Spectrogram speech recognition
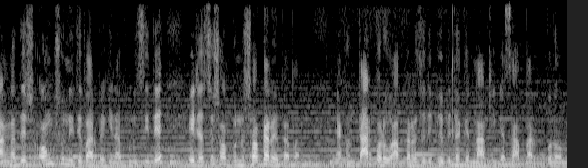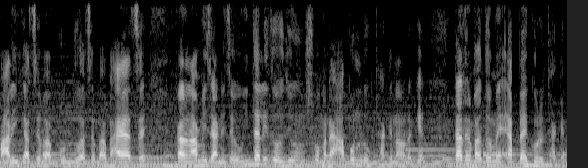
বাংলাদেশ অংশ নিতে পারবে কিনা ফুলসিতে এটা হচ্ছে সম্পূর্ণ সরকারের ব্যাপার। এখন তারপরেও আপনারা যদি ভেবে থাকেন, না, ঠিক আছে, আপনার কোনো মালিক আছে বা বন্ধু আছে বা ভাই আছে, কারণ আমি জানি যে ইতালিতে অধিকাংশ মানে আপন লোক থাকে না অনেকের, তাদের মাধ্যমে অ্যাপ্লাই করে থাকেন।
